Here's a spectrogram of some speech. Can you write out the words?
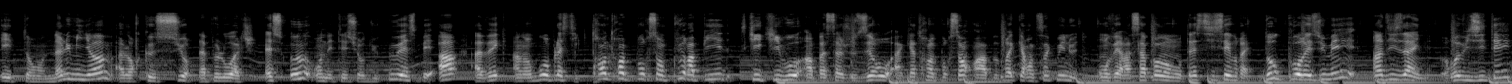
est en aluminium, alors que sur l'Apple Watch SE, on était sur du USB-A avec un embout en plastique. 33% plus rapide, ce qui équivaut à un passage de 0 à 80% en à peu près 45 minutes. On verra ça pendant mon test si c'est vrai. Donc pour résumer, un design revisité,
